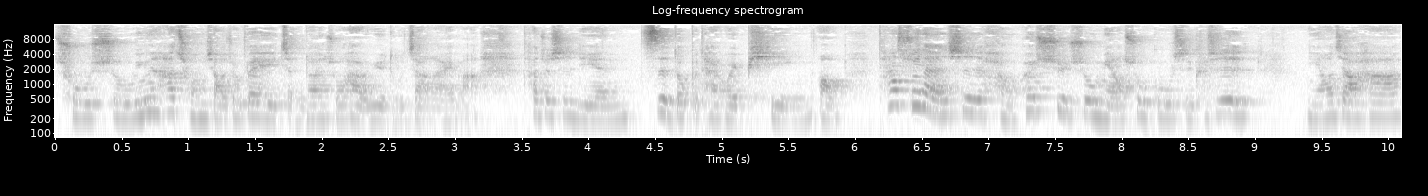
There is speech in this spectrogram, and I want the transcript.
出书，因为他从小就被诊断说他有阅读障碍嘛，他就是连字都不太会拼哦。他虽然是很会叙述描述故事，可是你要叫他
